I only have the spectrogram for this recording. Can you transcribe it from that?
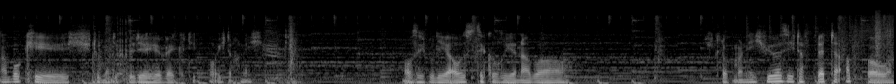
Aber okay, ich tue mal die Bilder hier weg. Die brauche ich doch nicht. Außer ich will hier ausdekorieren, aber... Ich glaube mal nicht. Wie weiß ich darf Blätter abbauen?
